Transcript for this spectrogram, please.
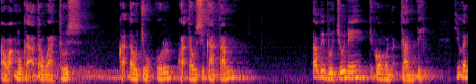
awakmu gak atau wadus Gak tahu cukur, gak tahu sikatan Tapi nih dikongkon cantik Ya kan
